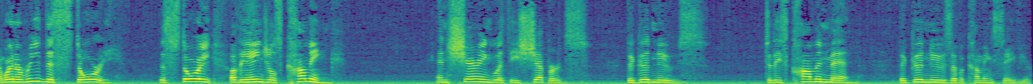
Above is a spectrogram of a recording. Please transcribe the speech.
And we're going to read this story, the story of the angels coming and sharing with these shepherds the good news to these common men the good news of a coming Savior.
